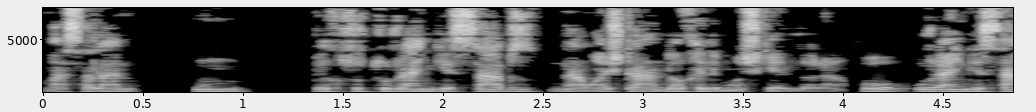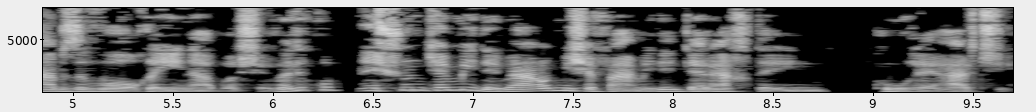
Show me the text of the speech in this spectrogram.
مثلا اون به خصوص تو رنگ سبز نمایش دهنده خیلی مشکل دارن. خب اون رنگ سبز واقعی نباشه. ولی خب نشون که میده. به میشه فهمید این درخته این کوه هرچی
